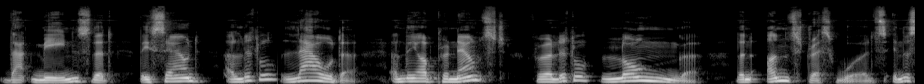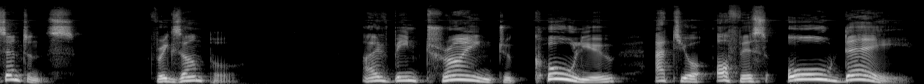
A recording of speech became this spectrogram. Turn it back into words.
That means that they sound a little louder and they are pronounced for a little longer than unstressed words in the sentence. For example, I've been trying to call you at your office all day.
